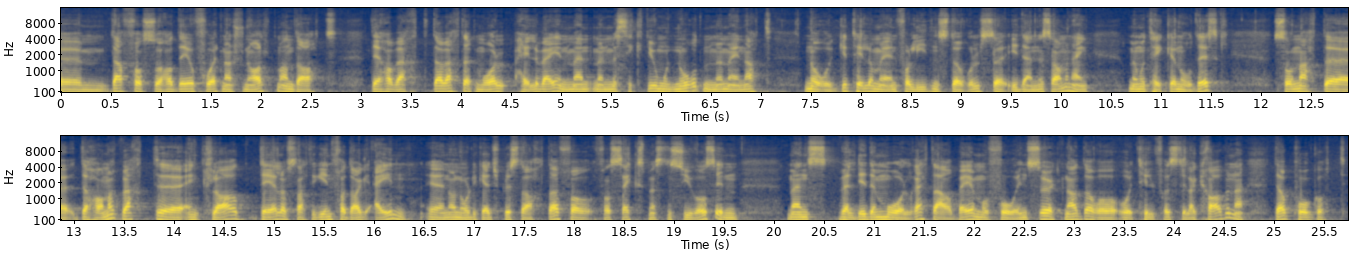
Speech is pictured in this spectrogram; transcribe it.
Um, derfor så har det å få et nasjonalt mandat det har vært, det har vært et mål hele veien, men, men, vi sikter jo mot Norden. Vi mener at Norge til og med er en for liten størrelse i denne sammenheng. Vi må tenke nordisk. Sånn at uh, det har nok vært uh, en klar del av strategien fra dag én uh, når Nordic Edge ble starta for, for seks, nesten syv år siden mens veldig det målrette arbeidet med å få inn søknader og, og tilfredsstille kravene, det har pågått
